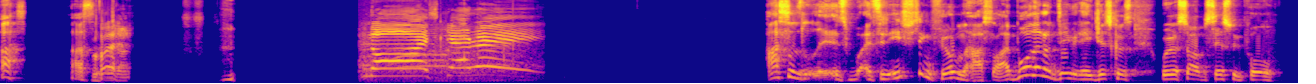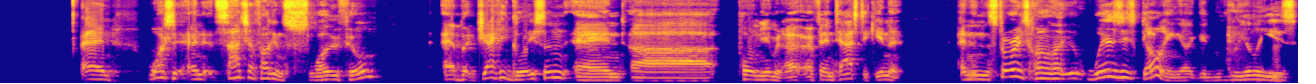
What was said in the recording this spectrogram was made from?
Hus- Hustler. What? Nice, Gary. Hustler's it's, it's an interesting film, The Hustle. I bought that on DVD just because we were so obsessed with Paul and watched it. And it's such a fucking slow film. Uh, but Jackie Gleason and uh, Paul Newman are, are fantastic in it. And then the story's kind of like, where's this going? Like, it really is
